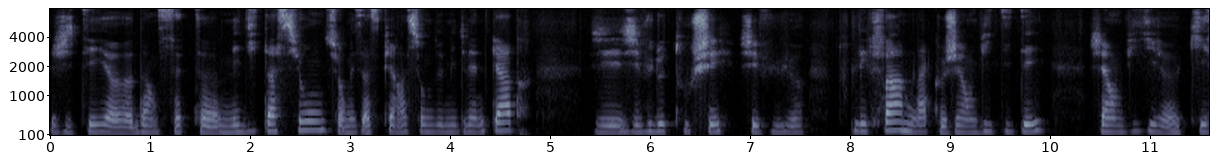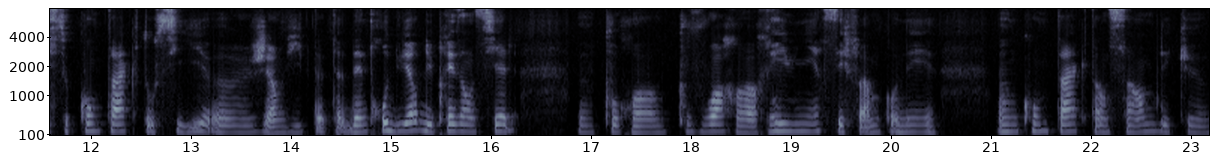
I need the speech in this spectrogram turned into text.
j'étais euh, dans cette euh, méditation sur mes aspirations de 2024. J'ai vu le toucher, j'ai vu toutes les femmes là que j'ai envie d'aider. J'ai envie qu'il y ait ce contact aussi. j'ai envie peut-être d'introduire du présentiel pour pouvoir réunir ces femmes, qu'on ait un contact ensemble et que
